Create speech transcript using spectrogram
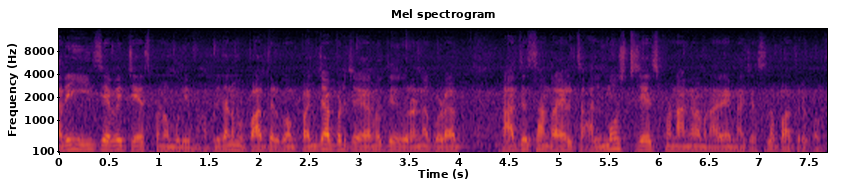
அதையும் ஈஸியாகவே சேஸ் பண்ண முடியும். அப்படி தான் நம்ம பார்த்துருக்கோம். பஞ்சாப் அடித்த இரநூத்தி இருபது ரன்னை கூட ராஜஸ்தான் ராயல்ஸ் ஆல்மோஸ்ட் சேஸ் பண்ணாங்க நம்ம நிறைய மேட்சஸில் பார்த்துருக்கோம்.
